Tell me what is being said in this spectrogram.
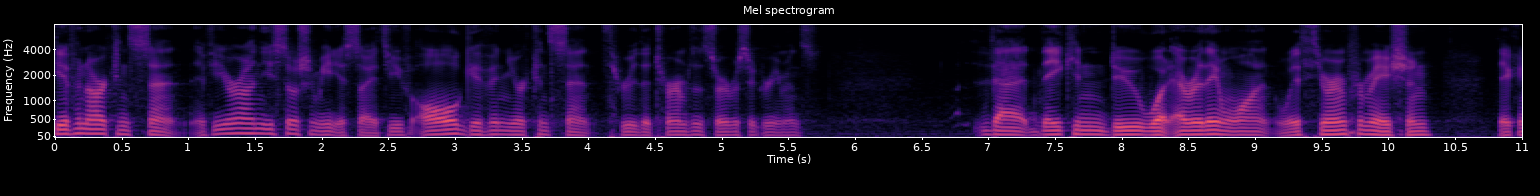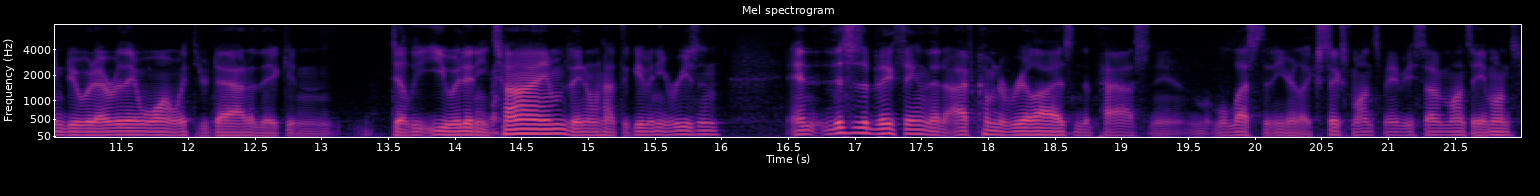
given our consent. If you're on these social media sites, you've all given your consent through the terms and service agreements that they can do whatever they want with your information. They can do whatever they want with your data. They can delete you at any time. They don't have to give any reason. And this is a big thing that I've come to realize in the past, you know, less than a year, like six months, maybe seven months, eight months.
